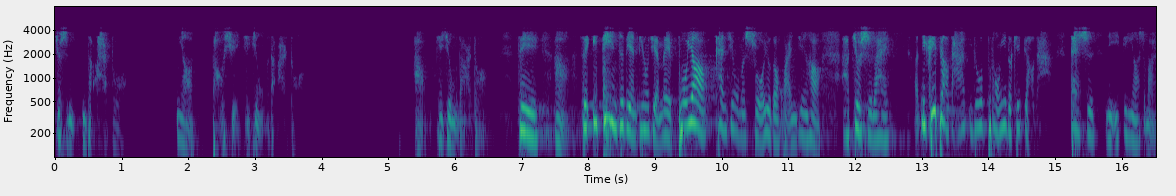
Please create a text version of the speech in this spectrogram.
就是你的耳朵，你要保血接近我们的耳朵，好，接近我们的耳朵。所以啊，所以一定这点弟兄姐妹不要看清我们所有的环境哈啊，就是来，啊你可以表达，你如果不同意的可以表达，但是你一定要什么？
